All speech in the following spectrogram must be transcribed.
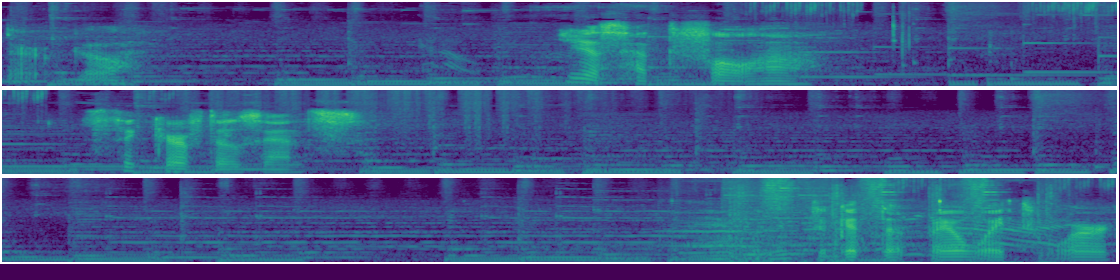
There we go. You just had to fall, huh? Let's take care of those ants. Get the railway to work.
